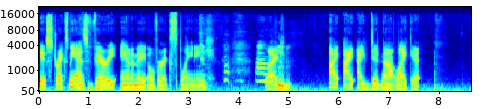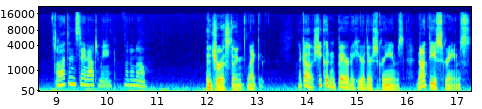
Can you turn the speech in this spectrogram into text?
it strikes me as very anime over explaining um, like hmm. I, I i did not like it Oh, that didn't stand out to me. I don't know. Interesting. like like oh she couldn't bear to hear their screams not these screams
